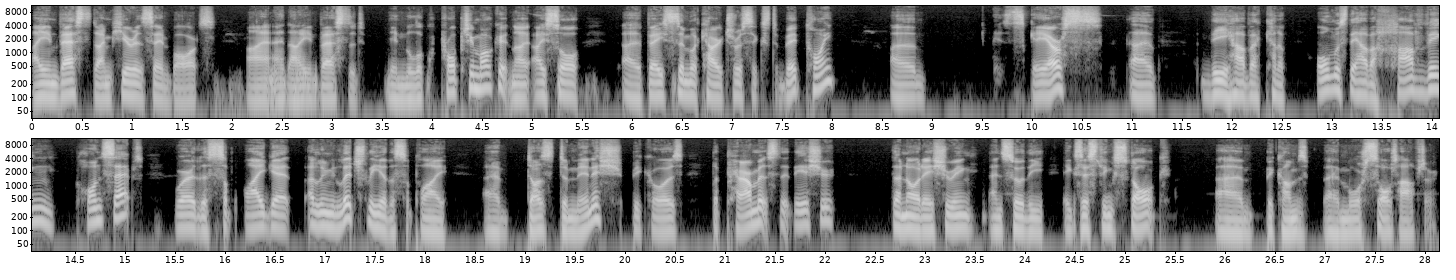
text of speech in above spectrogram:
I invested. I'm here in St. Bart's, uh, and I invested in the local property market, and I, I saw uh, very similar characteristics to Bitcoin. Um, it's scarce. Uh, they have a kind of almost they have a halving concept where the supply get I mean literally the supply uh, does diminish because the permits that they issue, they're not issuing, and so the existing stock um, becomes uh, more sought after.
